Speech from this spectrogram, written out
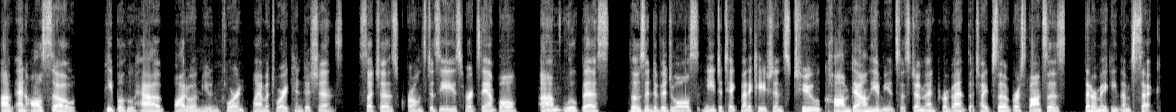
Um, and also, people who have autoimmune or inflammatory conditions such as Crohn's disease, for example, um, lupus, those individuals need to take medications to calm down the immune system and prevent the types of responses that are making them sick.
